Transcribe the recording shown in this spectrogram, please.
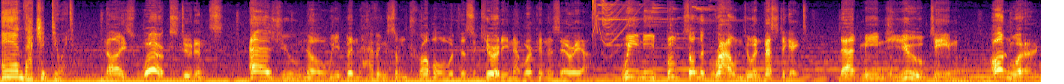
And that should do it. Nice work, students! As you know, we've been having some trouble with the security network in this area. We need boots on the ground to investigate. That means you, team. Onward!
